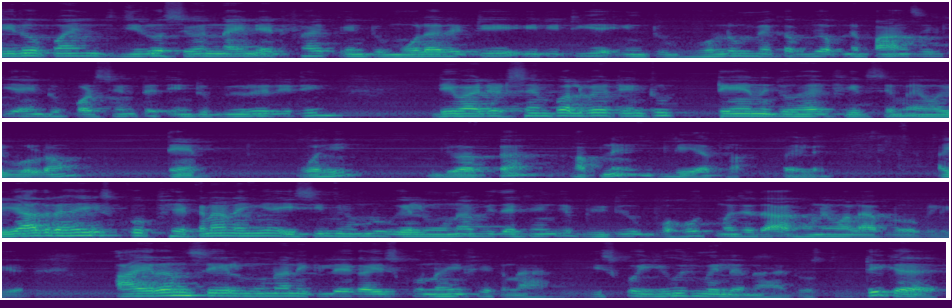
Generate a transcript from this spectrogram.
zero point zero seven nine eight five into molarity E D T A into volume makeup जो अपने पाँच से किया into percentage into burette reading divided sample weight into ten जो है, फिर से मैं वही बोल रहा हूँ टेन वही जो आपका आपने लिया था पहले। और याद रहे, इसको फेंकना नहीं है, इसी में हम लोग एलमुना भी देखेंगे, वीडियो बहुत मज़ेदार होने वाला है आप लोगों के लिए। आयरन से एलमुना निकलेगा, इसको नहीं फेंकना है, इसको यूज़ में लेना है दोस्तों, ठीक है?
